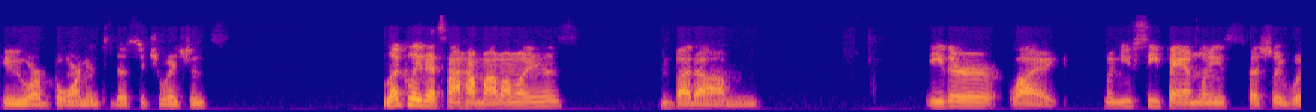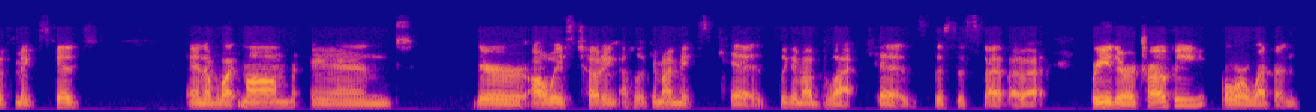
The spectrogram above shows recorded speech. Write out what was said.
who are born into those situations. Luckily, that's not how my mama is, but um, either like when you see families, especially with mixed kids and a white mom, and they're always toting, "Oh, look at my mixed kids, look at my black kids, this, is that, that, that. We're either a trophy or a weapon.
